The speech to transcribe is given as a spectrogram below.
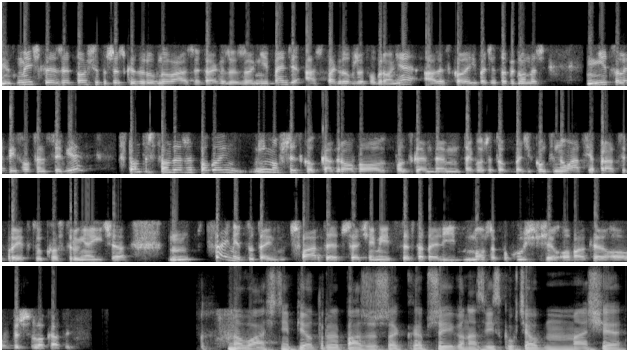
więc myślę, że to się troszeczkę zrównoważy, tak? że, że nie będzie aż tak dobrze w obronie, ale z kolei będzie to wyglądać nieco lepiej w ofensywie, Stąd też sądzę, że Pogoń mimo wszystko kadrowo pod względem tego, że to będzie kontynuacja pracy projektu Kostruniaicia, mm, zajmie tutaj czwarte, trzecie miejsce w tabeli, może pokusi się o walkę o wyższe lokaty. No właśnie, Piotr Parzyszek, przy jego nazwisku chciałbym się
